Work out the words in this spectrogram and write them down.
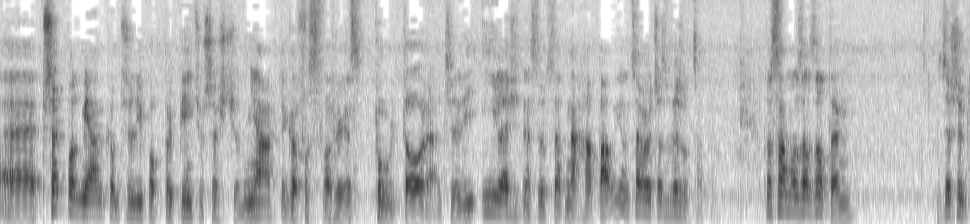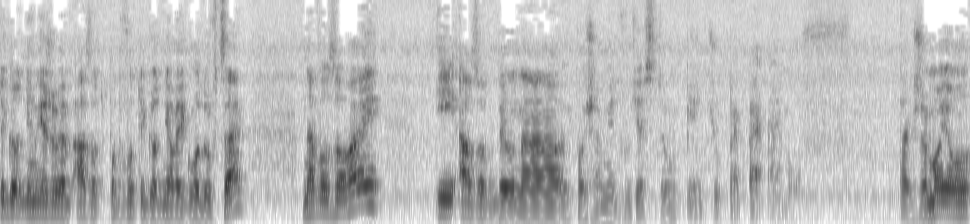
E, przed podmianką, czyli po 5-6 dniach tego fosforu jest półtora czyli ile się ten substrat nachapał i on cały czas wyrzuca to. To samo z azotem. W zeszłym tygodniu mierzyłem azot po dwutygodniowej głodówce nawozowej i azot był na poziomie 25 ppm. Także moją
